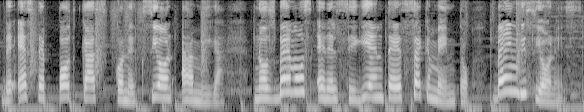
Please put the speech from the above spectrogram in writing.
de este podcast Conexión Amiga. Nos vemos en el siguiente segmento. Bendiciones.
